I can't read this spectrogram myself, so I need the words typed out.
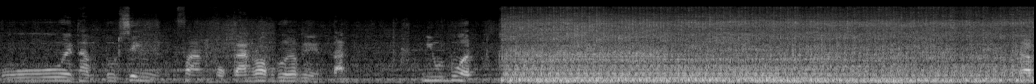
โอ้ ยทำตูดซิ่งฟางกบกลางรอบด้วยครับนี่ตัดนิ้วนวดครับ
